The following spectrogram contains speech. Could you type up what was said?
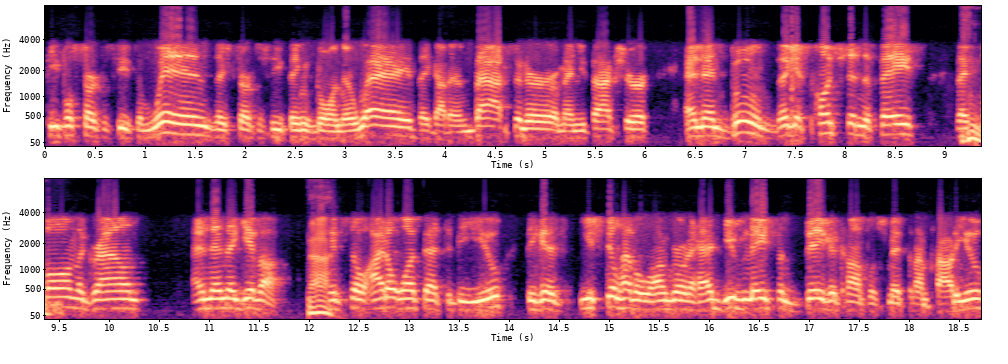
people start to see some wins, they start to see things going their way, they got an ambassador, a manufacturer, and then boom, they get punched in the face, they fall on the ground, and then they give up. Ah. And so I don't want that to be you because you still have a long road ahead. You've made some big accomplishments and I'm proud of you.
